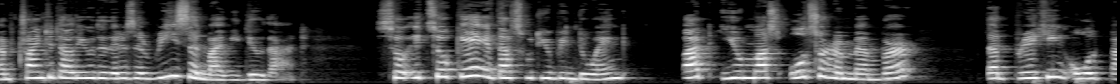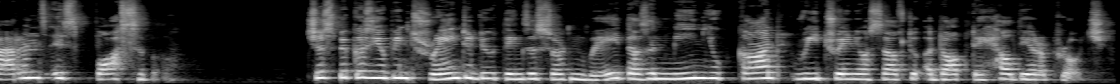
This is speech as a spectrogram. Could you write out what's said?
I'm trying to tell you that there is a reason why we do that. So it's okay if that's what you've been doing, but you must also remember that breaking old patterns is possible. Just because you've been trained to do things a certain way doesn't mean you can't retrain yourself to adopt a healthier approach.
